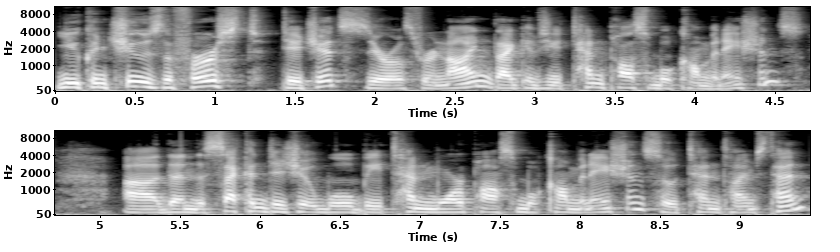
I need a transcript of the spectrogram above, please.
you can choose the first digits, 0 through 9, that gives you 10 possible combinations. Uh, then the second digit will be 10 more possible combinations, so 10 times 10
